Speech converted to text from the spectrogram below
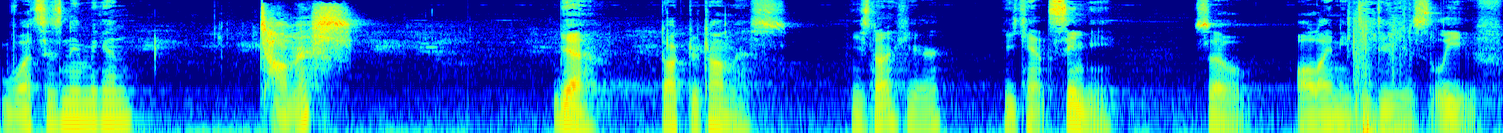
What's his name again? Thomas? Yeah, Dr. Thomas. He's not here. He can't see me. So all I need to do is leave.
